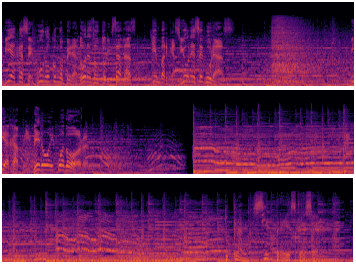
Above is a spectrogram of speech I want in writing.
Viaja seguro con operadoras autorizadas y embarcaciones seguras. Viaja primero Ecuador. Tu plan siempre es crecer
